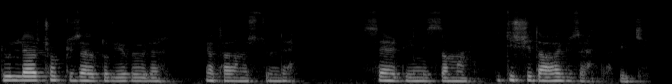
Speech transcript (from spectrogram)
Güller çok güzel duruyor böyle yatağın üstünde serdiğiniz zaman bitişi daha güzel tabii ki.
